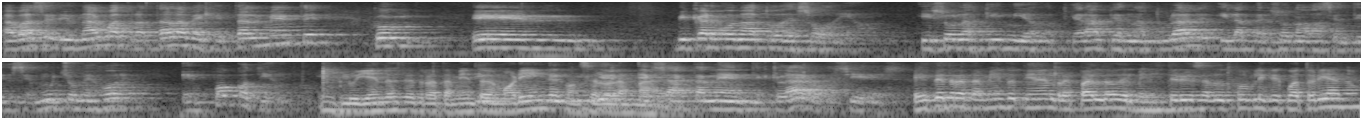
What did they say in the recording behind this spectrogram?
a base de un agua tratada vegetalmente con el bicarbonato de sodio. Y son las quimioterapias naturales y la persona va a sentirse mucho mejor en poco tiempo. Incluyendo este tratamiento de moringa con células madre. Exactamente, claro, así es. ¿Este tratamiento tiene el respaldo del Ministerio de Salud Pública ecuatoriano?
